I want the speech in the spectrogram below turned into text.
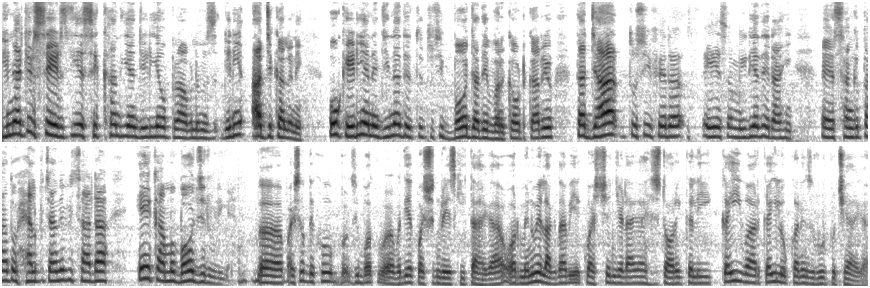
ਯੂਨਾਈਟਿਡ ਸਟੇਟਸ ਦੀਆਂ ਸਿੱਖਾਂ ਦੀਆਂ ਜਿਹੜੀਆਂ ਉਹ ਪ੍ਰੋਬਲਮਸ ਜਿਹੜੀਆਂ ਅੱਜ ਕੱਲ ਨੇ ਉਹ ਕਿਹੜੀਆਂ ਨੇ ਜਿਨ੍ਹਾਂ ਦੇ ਉੱਤੇ ਤੁਸੀਂ ਬਹੁਤ ਜ਼ਿਆਦਾ ਵਰਕਆਊਟ ਕਰ ਰਹੇ ਹੋ? ਤਾਂ ਜਾਂ ਤੁਸੀਂ ਫਿਰ ਇਸ ਮੀਡੀਆ ਦੇ ਰਾਹੀਂ ਸੰਗਤਾਂ ਤੋਂ ਹੈਲਪ ਚਾਹੁੰਦੇ ਵੀ ਸਾਡਾ ਇਹ ਕੰਮ ਬਹੁਤ ਜ਼ਰੂਰੀ ਹੈ। ਭਾਈ ਸਾਹਿਬ ਦੇਖੋ ਤੁਸੀਂ ਬਹੁਤ ਵਧੀਆ ਕੁਐਸਚਨ ਰੇਜ਼ ਕੀਤਾ ਹੈਗਾ ਔਰ ਮੈਨੂੰ ਇਹ ਲੱਗਦਾ ਵੀ ਇਹ ਕੁਐਸਚਨ ਜਿਹੜਾ ਹੈਗਾ ਹਿਸਟੋਰੀਕਲੀ ਕਈ ਵਾਰ ਕਈ ਲੋਕਾਂ ਨੇ ਜ਼ਰੂਰ ਪੁੱਛਿਆ ਹੈਗਾ।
